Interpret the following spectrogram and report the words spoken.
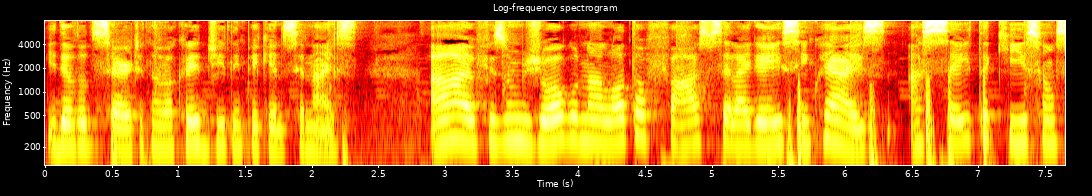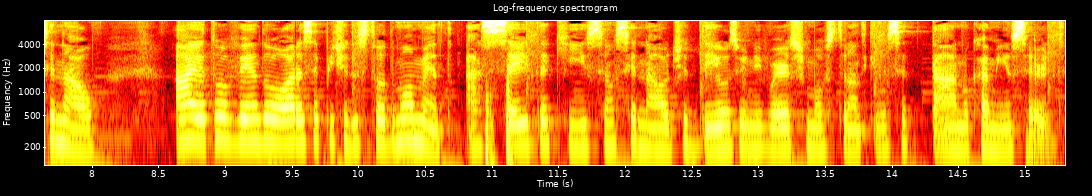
e deu tudo certo. Então eu acredito em pequenos sinais. Ah, eu fiz um jogo na Lota Fácil, sei lá, e ganhei 5 reais. Aceita que isso é um sinal. Ah, eu tô vendo horas repetidas todo momento. Aceita que isso é um sinal de Deus e o universo te mostrando que você tá no caminho certo.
